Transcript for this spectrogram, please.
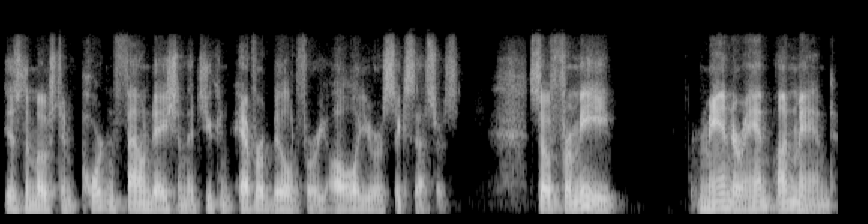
is the most important foundation that you can ever build for all your successors. So for me, manned or unmanned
